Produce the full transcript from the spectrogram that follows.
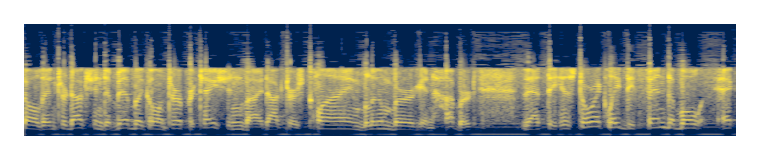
called Introduction to Biblical Interpretation by Drs. Klein, Blomberg, and Hubbard, that the historically defendable ex,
